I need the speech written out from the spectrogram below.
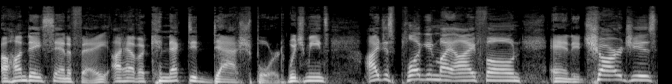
a Hyundai Santa Fe, I have a connected dashboard, which means I just plug in my iPhone and it charges,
